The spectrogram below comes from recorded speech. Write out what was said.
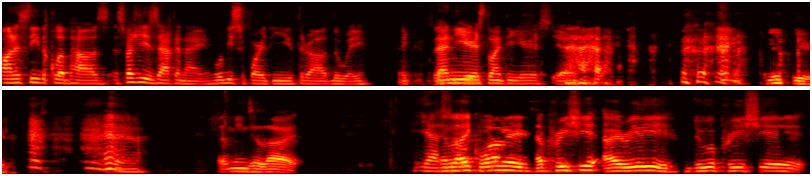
And honestly, the clubhouse, especially Zach and I, will be supporting you throughout the way. Like 10 you. years, 20 years. Yeah. Thank you. yeah. That means a lot. Yeah. and so, likewise appreciate i really do appreciate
